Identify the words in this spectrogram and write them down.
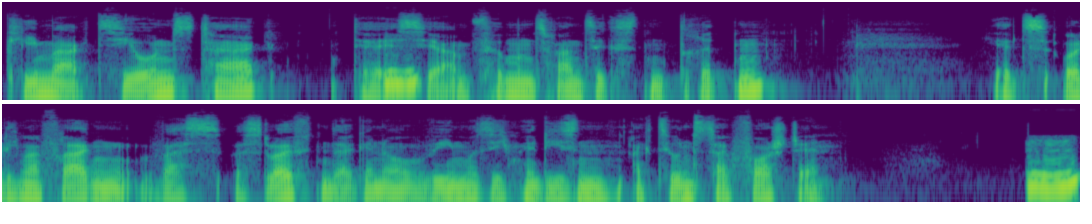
Klimaaktionstag. Der mhm. ist ja am 25.03. Jetzt wollte ich mal fragen, was, was läuft denn da genau? Wie muss ich mir diesen Aktionstag vorstellen? Mhm.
